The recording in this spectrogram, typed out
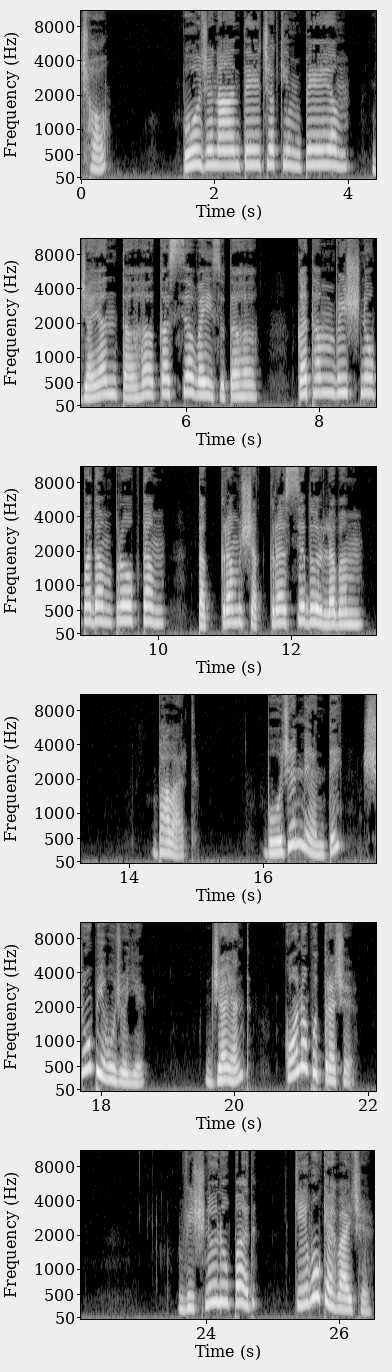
છ. ભોજનાંતે ચ કિં પેયમ? જયંતઃ કસ્ય વૈ સુતઃ? કથમ વિષ્ણુપદમ પ્રોક્તમ? તક્રમ શક્રસ્ય દુર્લભમ? ભાવાર્થ. ભોજનને અંતે શું પીવું જોઈએ? જયંત, કોનો પુત્ર છે? વિષ્ણુનું પદ કેવું કહેવાય છે?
